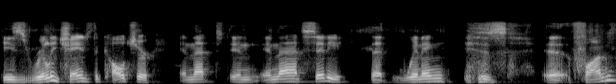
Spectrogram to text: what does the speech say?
he's really changed the culture in that in in that city that winning is uh, fun.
